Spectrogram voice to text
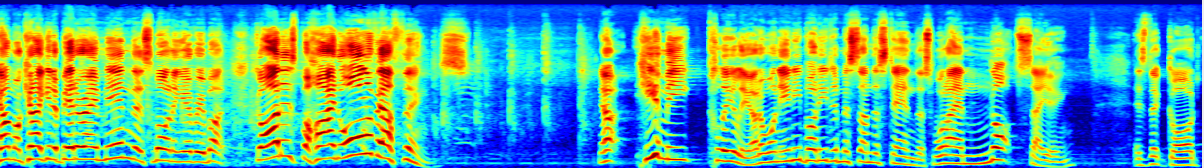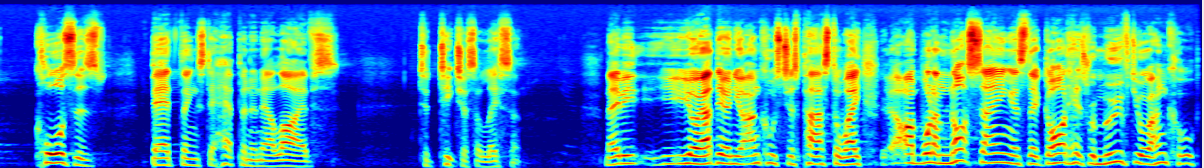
Come on, can I get a better amen this morning, everybody? God is behind all of our things. Now, hear me clearly. I don't want anybody to misunderstand this. What I am not saying is that God causes bad things to happen in our lives to teach us a lesson. Maybe you're out there and your uncle's just passed away. What I'm not saying is that God has removed your uncle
